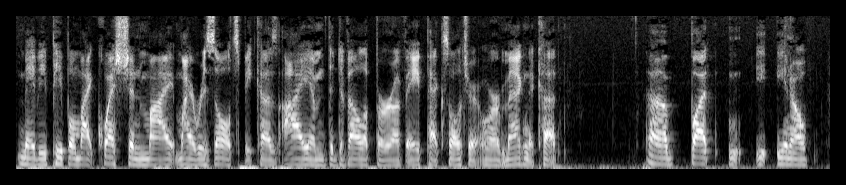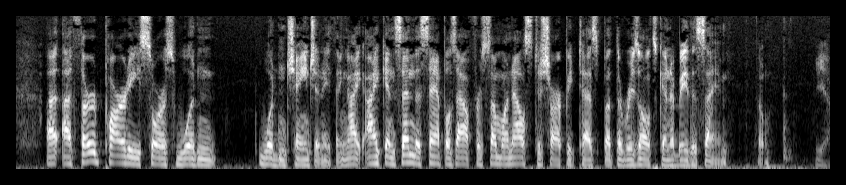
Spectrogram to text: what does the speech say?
maybe people might question my my results because I am the developer of Apex Ultra or MagnaCut. Uh, but you know, a, a third party source wouldn't wouldn't change anything. I, I can send the samples out for someone else to Charpy test, but the result's going to be the same. So. Yeah.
